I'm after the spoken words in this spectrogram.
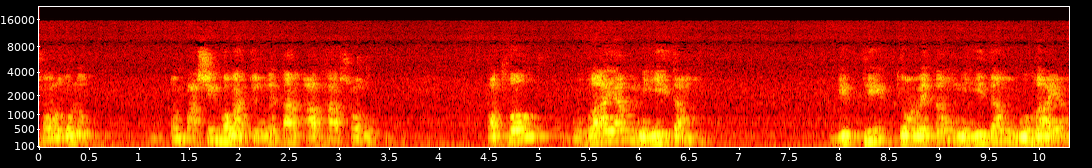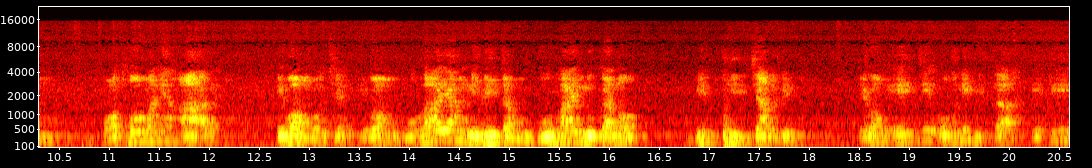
স্বর্গলোক বাসী হওয়ার জন্য তার আধার স্বরূপ। অথ গুহায়াম নিহিতাম। বৃদ্ধি ত্বমেতম নিহিতাম গুহায়াম। অথ মানে আর, এবং বলছে, এবং গুহায়াম নিহিতম, গুহায় লুকানো বৃদ্ধি, জানবে। এবং এই যে অগ্নিবিদ্যা, এটি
